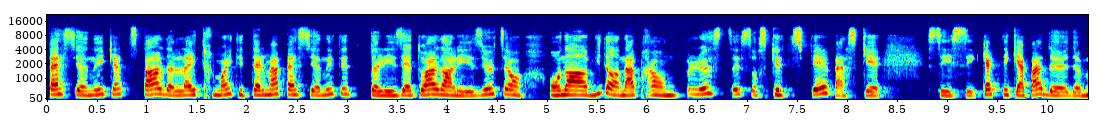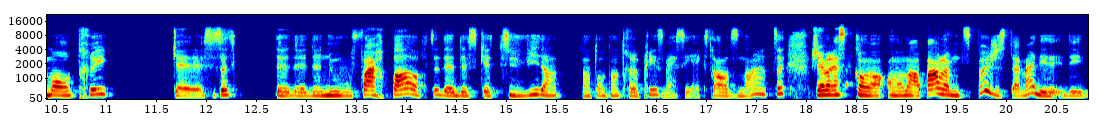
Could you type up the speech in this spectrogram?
passionné. Quand tu parles de l'être humain, tu es tellement passionné. Tu as les étoiles dans les yeux. On, a envie d'en apprendre plus sur ce que tu fais parce que c'est quand tu es capable de, montrer que c'est ça, de, nous faire part de, de, ce que tu vis dans, dans ton entreprise, ben, c'est extraordinaire. J'aimerais qu'on en parle un petit peu justement des,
